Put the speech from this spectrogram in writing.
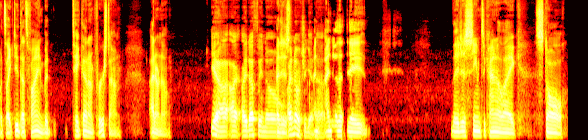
it's like, dude, that's fine, but take that on first down. I don't know. yeah I, I definitely know I, just- I know what you're getting I, at I know that they they just seem to kind of like stall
